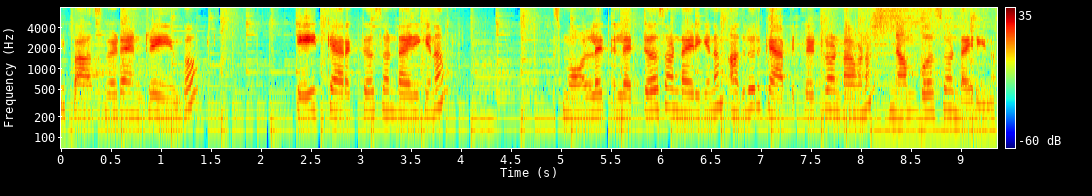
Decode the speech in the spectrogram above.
ഈ പാസ്വേഡ് എന്റർ ചെയ്യുമ്പോൾ എയ്റ്റ് ക്യാരക്ടേഴ്സ് ഉണ്ടായിരിക്കണം. സ്മോൾ ലെറ്റേഴ്സ് ഉണ്ടായിരിക്കണം. അതിലൊരു ക്യാപിറ്റൽ ലെറ്റർ ഉണ്ടാവണം. നമ്പേഴ്സും ഉണ്ടായിരിക്കണം.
